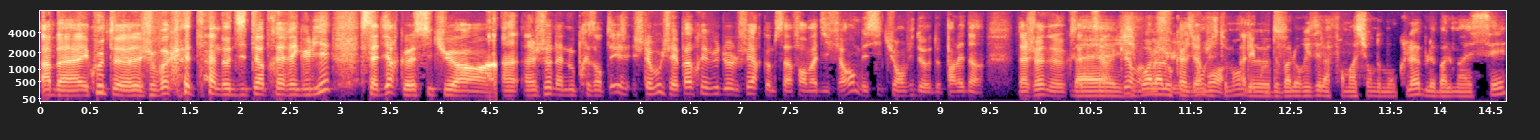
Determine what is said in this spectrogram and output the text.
Ah bah écoute, euh, je vois que tu es un auditeur très régulier, c'est-à-dire que si tu as un, un- un jeune à nous présenter, je t'avoue que j'avais pas prévu de le faire comme c'est un format différent, mais si tu as envie de, de parler d'un jeune euh, que ça te tient à Ben, cœur, j'y vois moi, là je suis l'occasion justement de, valoriser la formation de mon club, le Balma SC,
